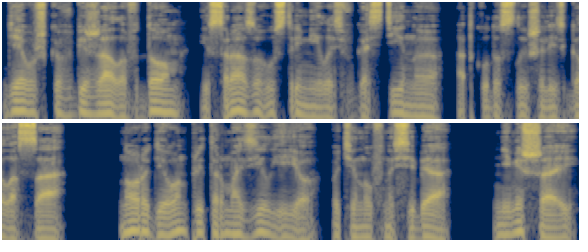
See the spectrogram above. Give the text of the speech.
Девушка вбежала в дом и сразу устремилась в гостиную, откуда слышались голоса. Но Родион притормозил ее, потянув на себя. «Не мешай».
